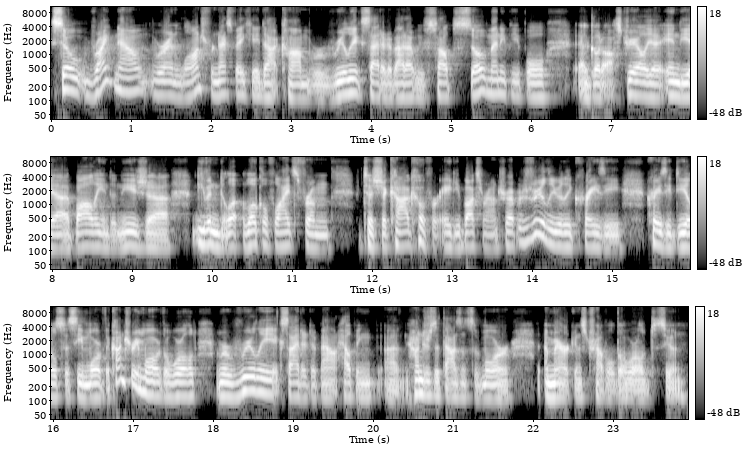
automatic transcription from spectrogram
So right now we're in launch for nextvacay.com. We're really excited about it. We've helped so many people uh, go to Australia, India, Bali, Indonesia, even lo- local flights from to Chicago for 80 bucks round trip. It's really really crazy crazy deals to see more of the country, more of the world. And we're really excited about helping uh, hundreds of thousands of more Americans travel the world soon.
